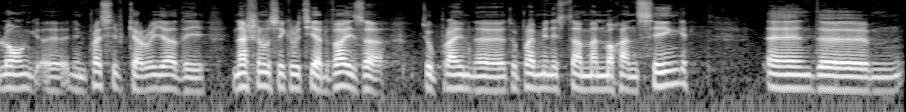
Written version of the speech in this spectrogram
long and impressive career, the National Security Advisor to Prime, to Prime Minister Manmohan Singh. And um,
